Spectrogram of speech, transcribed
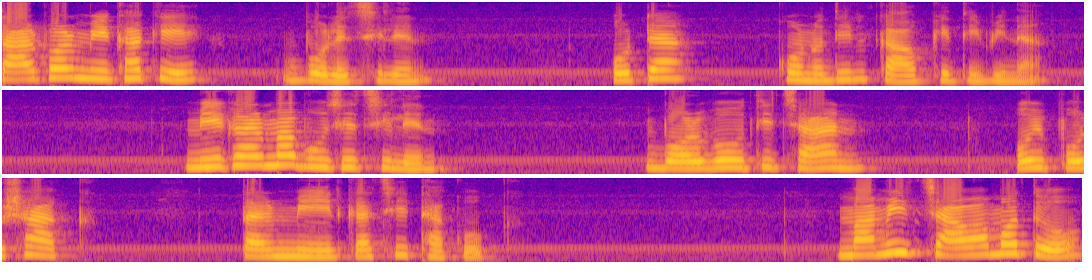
তারপর মেঘাকে বলেছিলেন ওটা কোনোদিন কাউকে দিবি না। মেঘার মা বুঝেছিলেন। বড় বৌদি চান ওই পোশাক তার মেয়ের কাছেই থাকুক। মামির চাওয়া মতো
